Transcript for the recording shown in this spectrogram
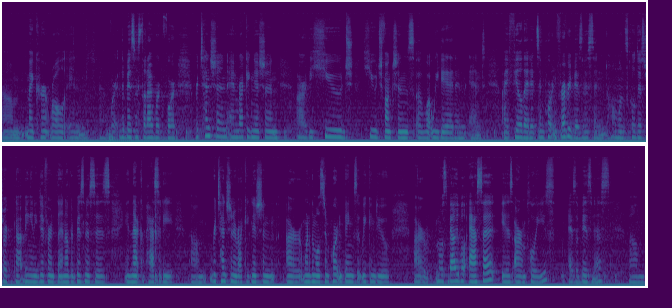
um, my current role in, the business that I work for, retention and recognition are the huge, huge functions of what we did, and, and I feel that it's important for every business, and Holmen School District not being any different than other businesses in that capacity. Um, retention and recognition are one of the most important things that we can do. Our most valuable asset is our employees as a business. Um,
